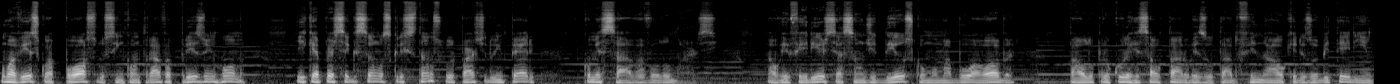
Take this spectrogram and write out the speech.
uma vez que o apóstolo se encontrava preso em Roma e que a perseguição aos cristãos por parte do império começava a volumar-se. Ao referir-se à ação de Deus como uma boa obra, Paulo procura ressaltar o resultado final que eles obteriam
